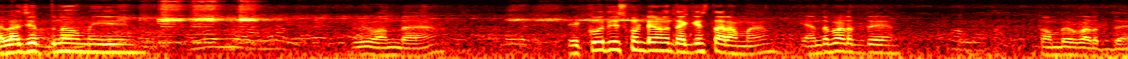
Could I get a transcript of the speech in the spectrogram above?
ఎలా చెప్తున్నావు మీ ఇవి? వందా? ఎక్కువ తీసుకుంటే ఏమైనా తగ్గిస్తారమ్మా? ఎంత పడుద్ది? తొంభై పడుద్ది.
